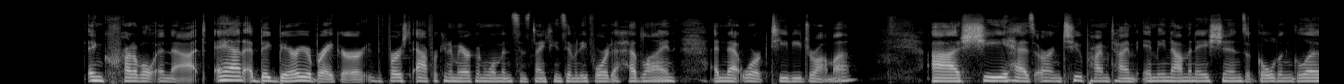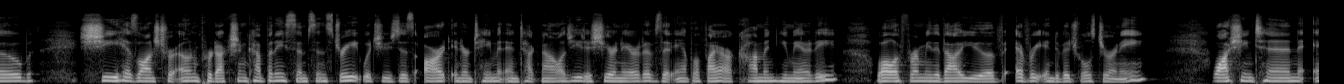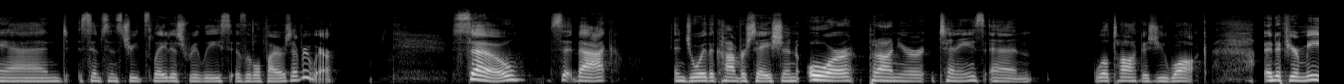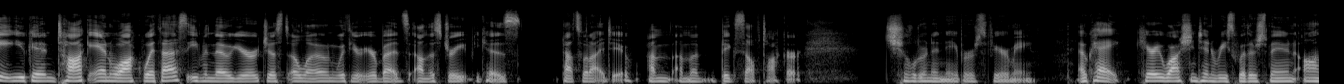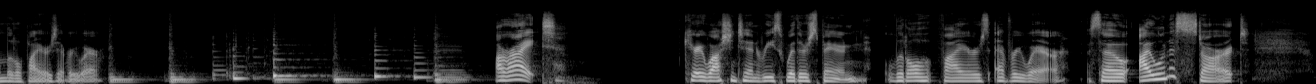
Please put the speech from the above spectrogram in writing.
incredible in that and a big barrier breaker the first african american woman since 1974 to headline a network tv drama uh, she has earned two primetime Emmy nominations, a Golden Globe. She has launched her own production company, Simpson Street, which uses art, entertainment, and technology to share narratives that amplify our common humanity while affirming the value of every individual's journey. Washington and Simpson Street's latest release is Little Fires Everywhere. So sit back, enjoy the conversation, or put on your tennies and we'll talk as you walk. And if you're me, you can talk and walk with us, even though you're just alone with your earbuds on the street, because that's what I do. I'm, I'm a big self talker. Children and neighbors fear me. Okay, Kerry Washington, Reese Witherspoon on Little Fires Everywhere. All right. Kerry Washington, Reese Witherspoon, Little Fires Everywhere. So I want to start.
